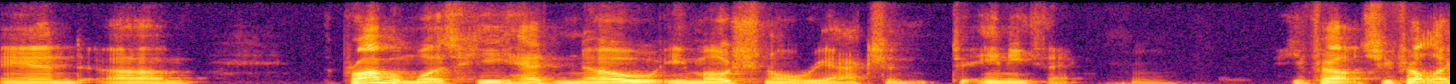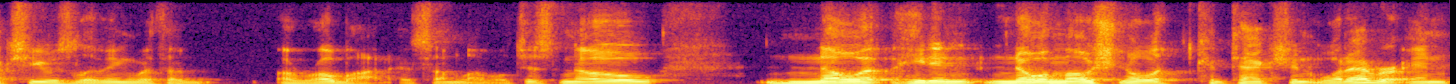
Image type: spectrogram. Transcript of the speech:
And um, the problem was he had no emotional reaction to anything. Hmm. He felt she felt like she was living with a, a robot at some level. Just no no he didn't no emotional connection whatever and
